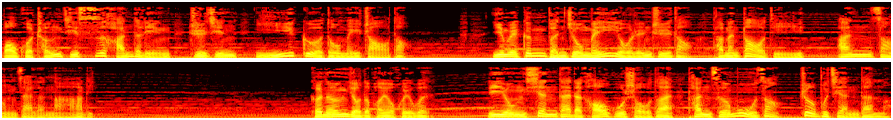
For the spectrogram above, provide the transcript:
包括成吉思汗的陵，至今一个都没找到，因为根本就没有人知道他们到底安葬在了哪里。可能有的朋友会问：利用现代的考古手段探测墓葬，这不简单吗？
